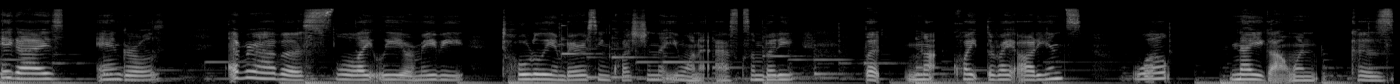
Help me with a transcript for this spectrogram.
Hey guys and girls, ever have a slightly or maybe totally embarrassing question that you want to ask somebody, but not quite the right audience? Well, now you got one, because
